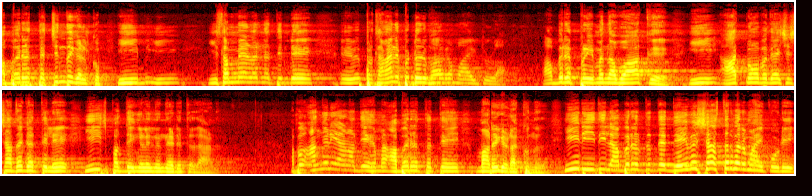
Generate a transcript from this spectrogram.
അപരത്തെ ചിന്തകൾക്കും ഈ ഈ സമ്മേളനത്തിന്റെ പ്രധാനപ്പെട്ട ഒരു ഭാഗമായിട്ടുള്ള അപരപ്രിയം എന്ന വാക്ക് ഈ ആത്മോപദേശ ശതകത്തിലെ ഈ പദ്യങ്ങളിൽ നിന്ന് എടുത്തതാണ്. അപ്പോൾ അങ്ങനെയാണ് അദ്ദേഹം അപരത്വത്തെ മറികടക്കുന്നത്. ഈ രീതിയിൽ അപരത്വത്തെ ദൈവശാസ്ത്രപരമായി കൂടി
